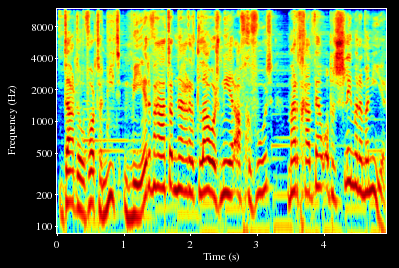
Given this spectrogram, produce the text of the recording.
Daardoor wordt er niet meer water naar het Lauwersmeer afgevoerd, maar het gaat wel op een slimmere manier.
